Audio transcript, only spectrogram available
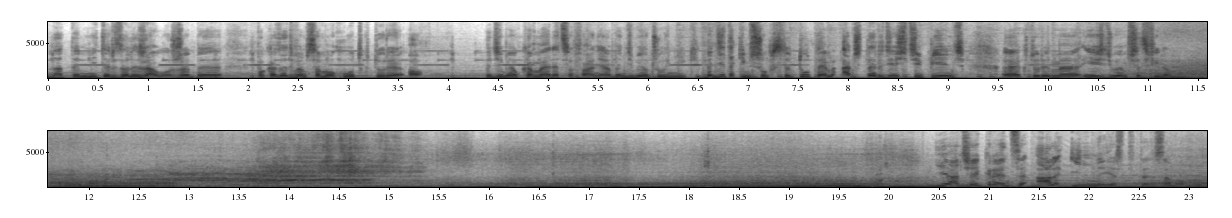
na tym mi też zależało, żeby pokazać wam samochód, który, o, będzie miał kamerę cofania, będzie miał czujniki, będzie takim substytutem A45, e, którym jeździłem przed chwilą. Ja cię kręcę, ale inny jest ten samochód.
